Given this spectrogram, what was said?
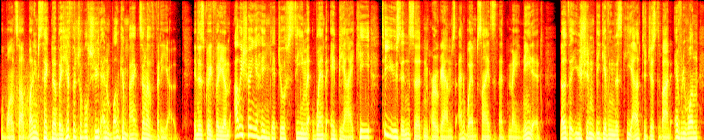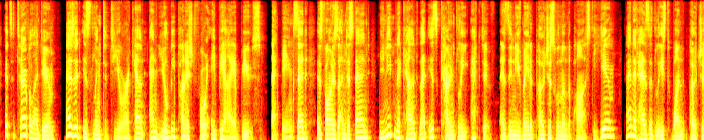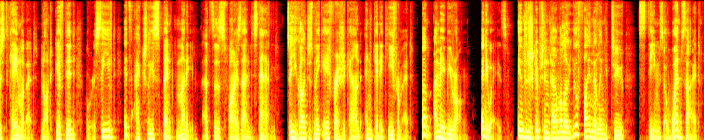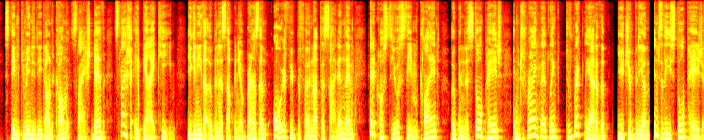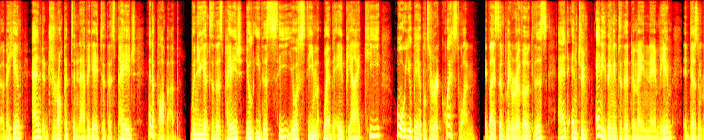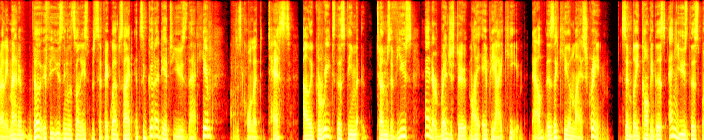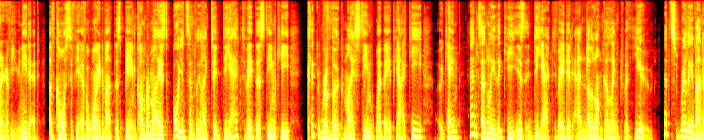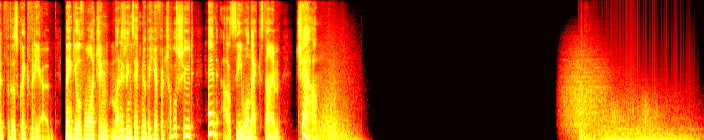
What's up, my name's Technobo here for TroubleChute and welcome back to another video. In this quick video, I'll be showing you how you can get your Steam Web API key to use in certain programs and websites that may need it. Note that you shouldn't be giving this key out to just about everyone, it's a terrible idea as it is linked to your account and you'll be punished for API abuse. That being said, as far as I understand, you need an account that is currently active, as in you've made a purchase within the past year, and it has at least one purchased game on it, not gifted or received, it's actually spent money. That's as far as I understand. So you can't just make a fresh account and get a key from it. But I may be wrong. Anyways, in the description down below, you'll find a link to Steam's website, steamcommunity.com slash dev slash API key. You can either open this up in your browser, or if you prefer not to sign in them, head across to your Steam client, open the store page, and drag that link directly out of the YouTube video into the store page over here and drop it to navigate to this page in a pop-up. When you get to this page, you'll either see your Steam Web API key or you'll be able to request one. If I simply revoke this and enter anything into the domain name here, it doesn't really matter, though if you're using this on a specific website, it's a good idea to use that here. I'll just call it test. I'll agree to the Steam terms of use and register my API key. Now, there's a key on my screen. Simply copy this and use this wherever you need it. Of course, if you're ever worried about this being compromised, or you'd simply like to deactivate this Steam key, click Revoke My Steam Web API Key, OK, and suddenly the key is deactivated and no longer linked with you. That's really about it for this quick video. Thank you all for watching, my name's been taken over here for TroubleChute, and I'll see you all next time. Ciao!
